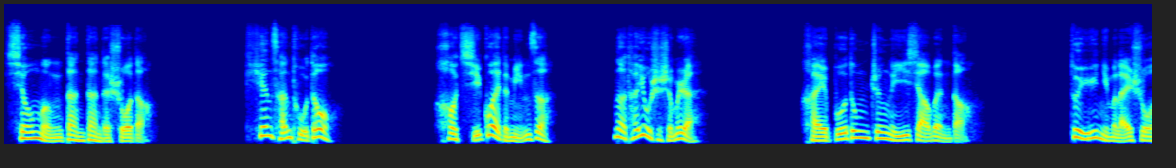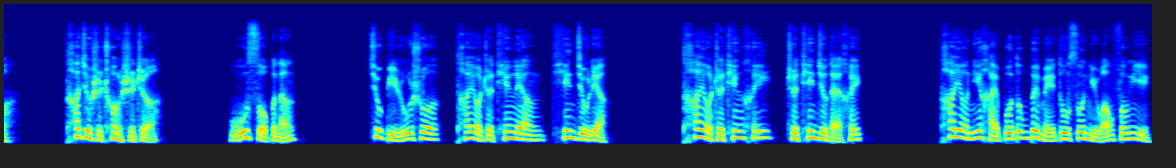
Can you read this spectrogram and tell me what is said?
萧猛淡淡的说道：“天蚕土豆，好奇怪的名字，那他又是什么人？”海波东怔了一下，问道：“对于你们来说，他就是创世者，无所不能。就比如说，他要这天亮，天就亮；他要这天黑，这天就得黑；他要你海波东被美杜莎女王封印，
